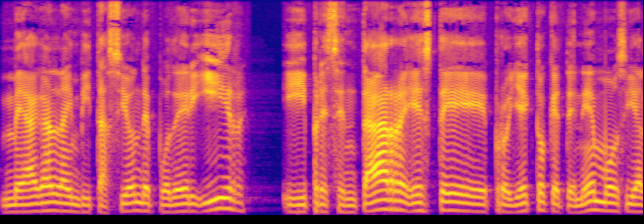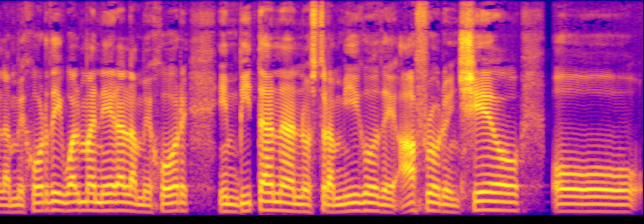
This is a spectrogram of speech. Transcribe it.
me hagan la invitación de poder ir y presentar este proyecto que tenemos y a lo mejor de igual manera a lo mejor invitan a nuestro amigo de Offroad and Chill o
